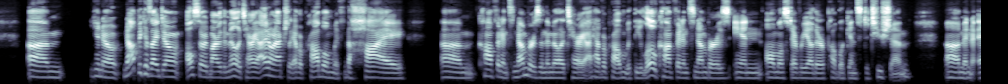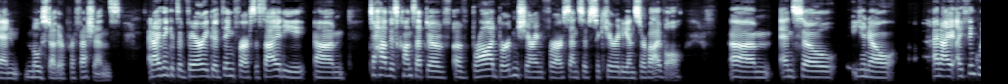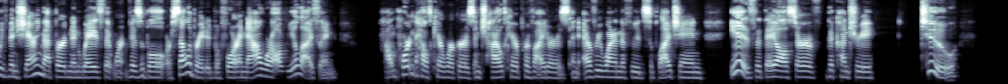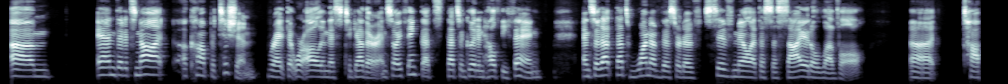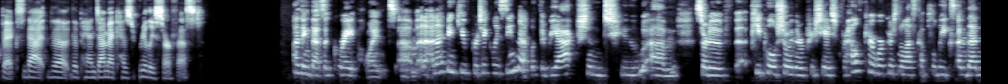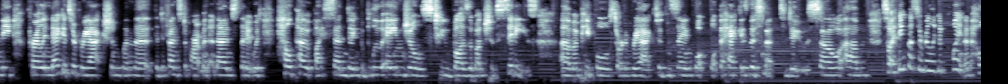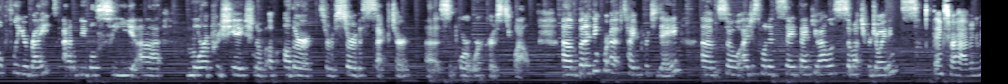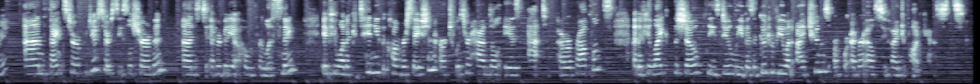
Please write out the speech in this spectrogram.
Um, you know, not because I don't also admire the military. I don't actually have a problem with the high um, confidence numbers in the military. I have a problem with the low confidence numbers in almost every other public institution um, and and most other professions. And I think it's a very good thing for our society um, to have this concept of, of broad burden sharing for our sense of security and survival. Um, and so, you know, and I, I, think we've been sharing that burden in ways that weren't visible or celebrated before. And now we're all realizing how important healthcare workers and childcare providers and everyone in the food supply chain is that they all serve the country too. Um, and that it's not a competition, right? That we're all in this together. And so I think that's that's a good and healthy thing. And so that that's one of the sort of civ mill at the societal level uh, topics that the the pandemic has really surfaced. I think that's a great point. Um, and, and, I think you've particularly seen that with the reaction to um, sort of people showing their appreciation for healthcare workers in the last couple of weeks, and then the fairly negative reaction when the, the Defense Department announced that it would help out by sending the Blue Angels to buzz a bunch of cities. Um, and people sort of reacted and saying, what, what the heck is this meant to do? So, um, so I think that's a really good point, and hopefully you're right, and we will see. Uh, more appreciation of, of other sort of service sector uh, support workers as well. Um, but I think we're out of time for today. Um, so I just wanted to say thank you, Alice, so much for joining us. Thanks for having me. And thanks to our producer, Cecil Sherman, and to everybody at home for listening. If you want to continue the conversation, our Twitter handle is at Power Problems. And if you like the show, please do leave us a good review on iTunes or wherever else you find your podcasts.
